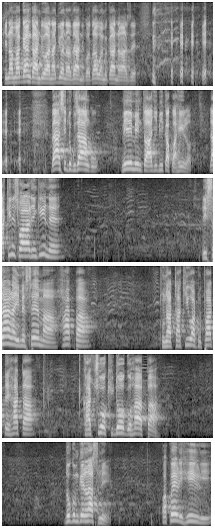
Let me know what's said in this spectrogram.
Kina Maganga ndio anajua nadhani, kwa sababu amekaa na wazee. Basi ndugu zangu, mimi nitawajibika kwa hilo, lakini swala lingine, risala imesema hapa tunatakiwa tupate hata kachuo kidogo hapa. Ndugu mgeni rasmi, kwa kweli hili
